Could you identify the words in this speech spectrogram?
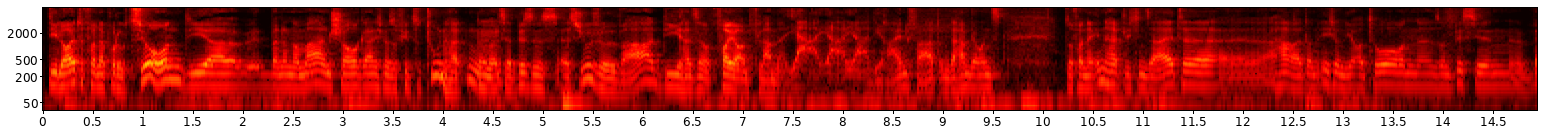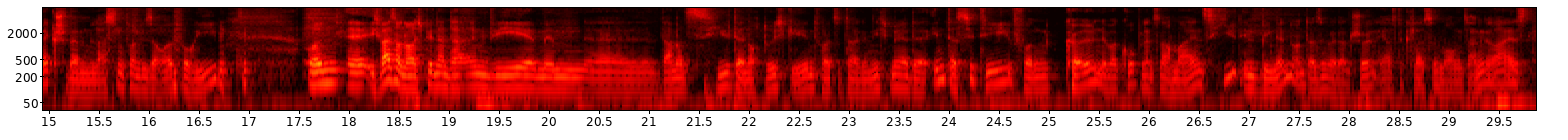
die Leute von der Produktion, die ja bei einer normalen Show gar nicht mehr so viel zu tun hatten, ne, weil es ja Business as usual war, die halt so Feuer und Flamme, ja, ja, ja, die Reinfahrt. Und da haben wir uns so von der inhaltlichen Seite, äh, Harald und ich und die Autoren, äh, so ein bisschen äh, wegschwemmen lassen von dieser Euphorie. Und äh, ich weiß auch noch, ich bin dann da irgendwie mit dem, äh, damals hielt der noch durchgehend, heutzutage nicht mehr, der Intercity von Köln über Koblenz nach Mainz hielt in Bingen und da sind wir dann schön erste Klasse morgens angereist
